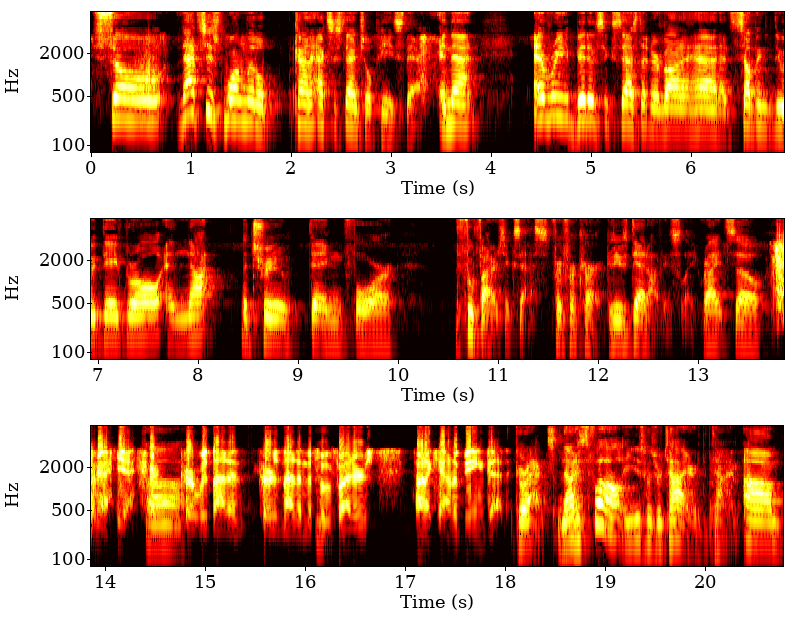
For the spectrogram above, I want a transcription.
So that's just one little kind of existential piece there. In that every bit of success that Nirvana had had something to do with Dave Grohl and not the true thing for the Foo Fighters' success for, for Kurt, because he was dead, obviously, right? So, yeah, Kurt, Uh, Kurt was not in. Kurt was not in the Foo Fighters on account of being dead. correct. Not his fault. He just was retired at the time. Um,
